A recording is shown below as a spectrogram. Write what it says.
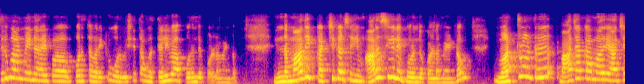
சிறுபான்மையினரை பொ- பொறுத்த வரைக்கும் ஒரு விஷயத்தை அவங்க தெளிவா புரிந்து கொள்ள வேண்டும். இந்த மாதிரி கட்சிகள் செய்யும் அரசியலை புரிந்து கொள்ள வேண்டும். மற்றொன்று பாஜக மாதிரி ஆட்சி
